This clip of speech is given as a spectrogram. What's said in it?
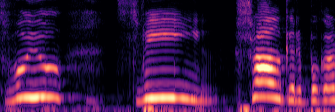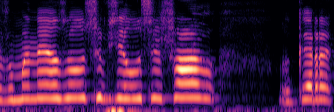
свою свій шалкер покажу. У мене залишився лише шалкер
